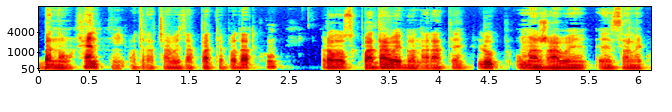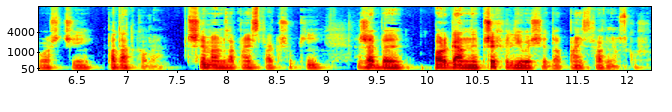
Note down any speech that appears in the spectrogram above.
będą chętniej odraczały zapłatę podatku, rozkładały go na raty lub umarzały y, zaległości podatkowe. Trzymam za Państwa kciuki, żeby organy przychyliły się do Państwa wniosków.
